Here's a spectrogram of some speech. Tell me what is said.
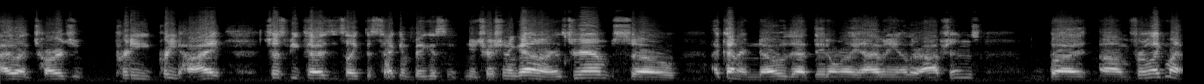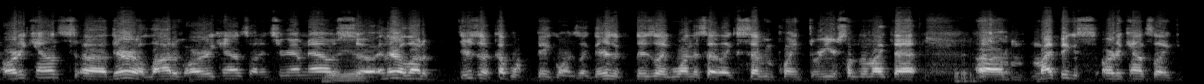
I like charge pretty pretty high just because it's like the second biggest nutrition account on Instagram. So I kind of know that they don't really have any other options. But um, for like my art accounts, uh, there are a lot of art accounts on Instagram now. Oh, yeah. So and there are a lot of there's a couple big ones. Like there's a there's like one that's at like seven point three or something like that. Um, my biggest art account's like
